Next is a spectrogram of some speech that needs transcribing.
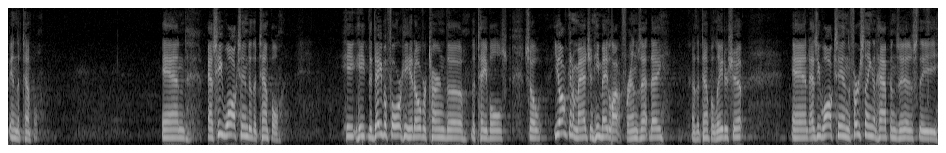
in the temple. And as he walks into the temple, he, he, the day before he had overturned the, the tables. So you all can imagine he made a lot of friends that day of the temple leadership. And as he walks in, the first thing that happens is the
